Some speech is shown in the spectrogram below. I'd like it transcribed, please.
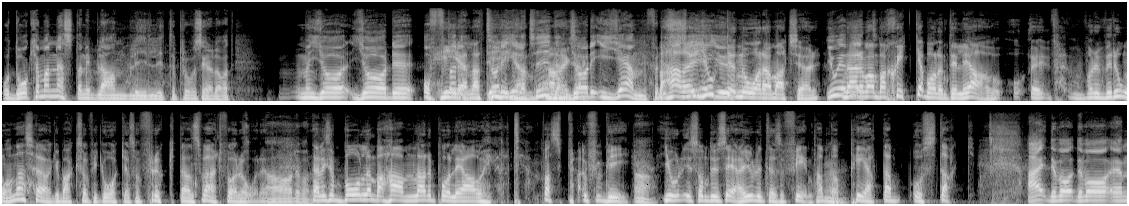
Och då kan man nästan ibland bli lite provocerad av att men gör, gör det oftare, hela tiden. gör det hela tiden, ja, gör det igen. För han har gjort ju... det några matcher, jo, när vet. man bara skickar bollen till Leao. Eh, var det Veronas högerback som fick åka så fruktansvärt förra året? Ja, det var det. När liksom bollen bara hamnade på Leao hela tiden bara sprang förbi. Ja. Gjorde, som du säger, han gjorde inte så fint. Han mm. bara petade och stack. Nej, det var, det var en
